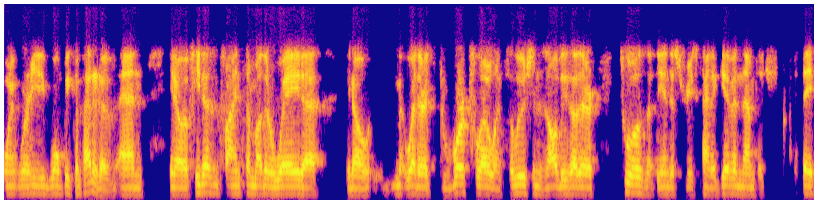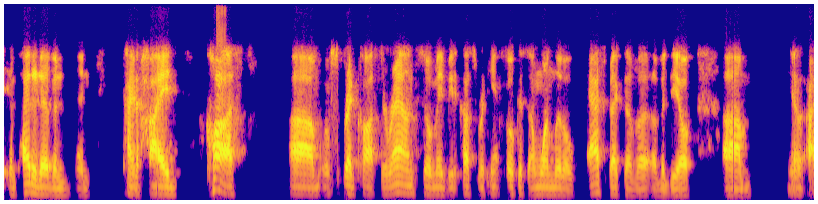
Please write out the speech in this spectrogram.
point where he won't be competitive. And you know, if he doesn't find some other way to, you know, whether it's workflow and solutions and all these other tools that the industry's kind of given them to stay competitive and, and kind of hide costs um, or spread costs around, so maybe the customer can't focus on one little aspect of a of a deal. Um, you know, I,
